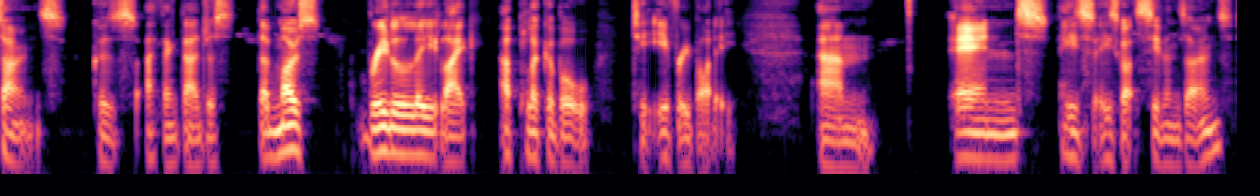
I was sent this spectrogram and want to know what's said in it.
zones because I think they're just the most readily like applicable to everybody. Um, and he's he's got seven zones,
